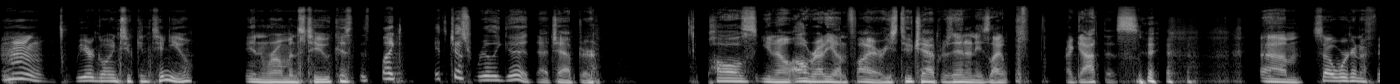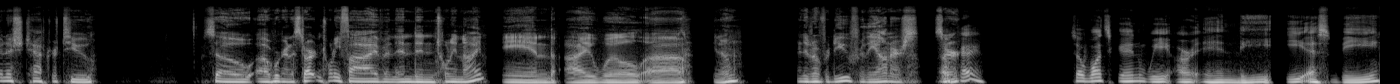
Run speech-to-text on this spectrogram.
we are going to continue in Romans two because it's like it's just really good that chapter. Paul's you know already on fire. He's two chapters in and he's like, I got this. um, so we're gonna finish chapter two. So uh, we're gonna start in twenty five and end in twenty nine, and I will uh, you know hand it over to you for the honors, sir. okay. So once again, we are in the ESV,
